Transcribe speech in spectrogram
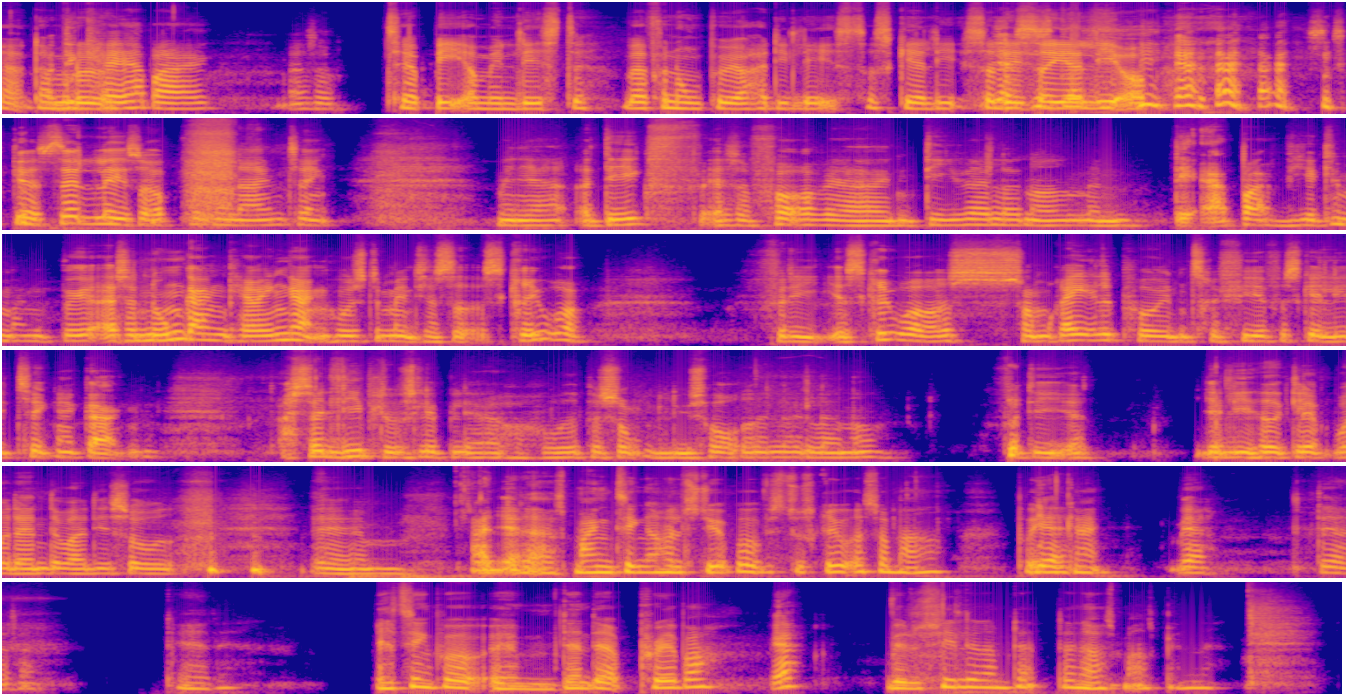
Ja, der og det du kan jeg bare ikke. Altså, til at bede om en liste. Hvad for nogle bøger har de læst? Så, skal jeg lige, så Ja, læser skal- jeg lige op. ja, så skal jeg selv læse op på mine egne ting. Men ja, og det er ikke altså for at være en diva eller noget, men det er bare virkelig mange bøger. Altså nogle gange kan jeg ikke engang huske det, mens jeg sidder og skriver. Fordi jeg skriver også som regel på en 3-4 forskellige ting ad gangen. Og så lige pludselig bliver hovedpersonen lyshåret eller et eller andet. Fordi at jeg lige havde glemt, hvordan det var, de så ud. øhm, Ej, ja. Der er også mange ting at holde styr på, hvis du skriver så meget på én Ja. gang. ja, det er det. Det er det. Jeg tænker på øhm, den der prepper. Ja. Vil du sige lidt om den? Den er også meget spændende.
